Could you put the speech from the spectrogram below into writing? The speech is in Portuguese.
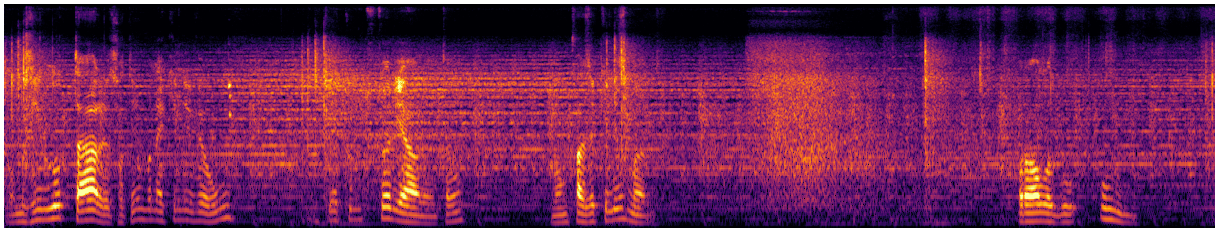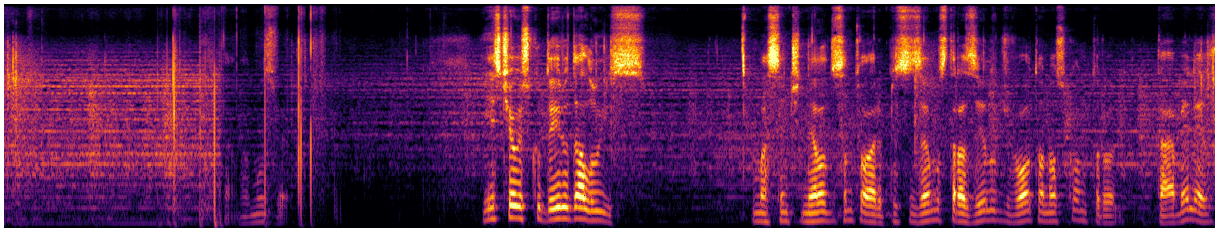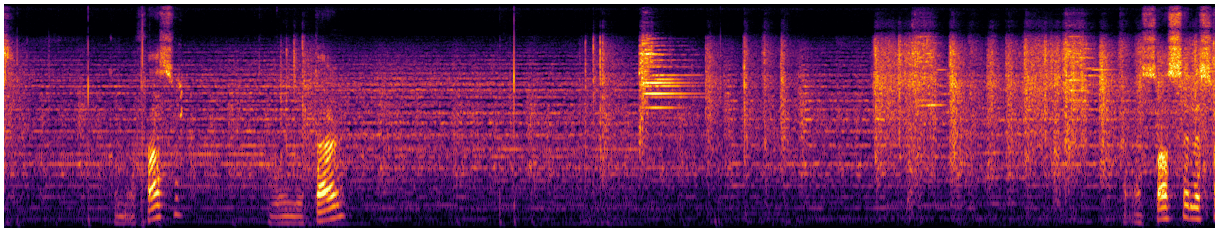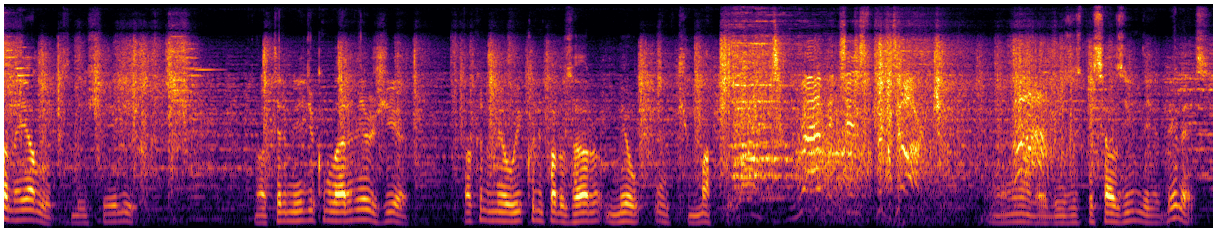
Vamos em lutar, eu só tenho um bonequinho nível 1, aqui é tudo tutorial, né? Então vamos fazer o que eles mandam. Prólogo 1. Tá, vamos ver. Este é o escudeiro da luz, uma sentinela do santuário. Precisamos trazê-lo de volta ao nosso controle. Tá, beleza. Como eu faço? Vou lutar. É só selecionei a luta, deixei ele... Eu terminei de acumular energia. Toque no meu ícone para usar o meu ultimato. Ah, vai o especialzinho dele, beleza.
